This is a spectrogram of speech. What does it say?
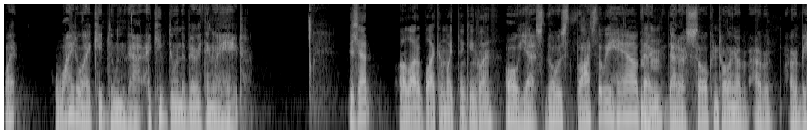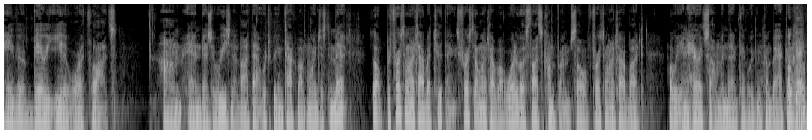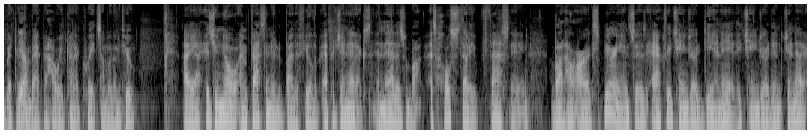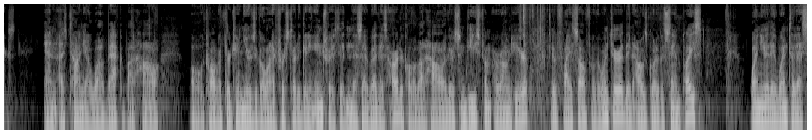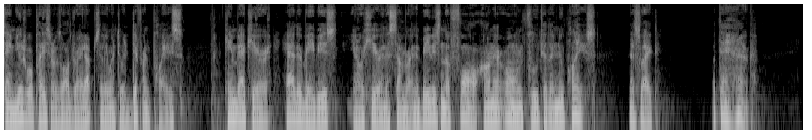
Why, why do I keep doing that? I keep doing the very thing I hate. Is that a lot of black and white thinking, Glenn? Oh yes, those thoughts that we have that Mhm. that are so controlling of our our behavior are very either or thoughts, um, and there's a reason about that which we can talk about more in just a minute. So, but first I want to talk about two things. First, I want to talk about where do those thoughts come from. So, first I want to talk about how we inherit some, and then I think we can come back Okay, a little bit and yeah. come back to how we kind of create some of them too. I, uh, as you know, I'm fascinated by the field of epigenetics, and that is about this whole study, fascinating, about how our experiences actually change our DNA. They change our gen- genetics. And I was telling you a while back about how, oh, 12 or 13 years ago, when I first started getting interested in this, I read this article about how there's some geese from around here. They would fly south for the winter. They'd always go to the same place. One year they went to that same usual place and it was all dried up, so they went to a different place. Came back here, had their babies, you know, here in the summer, and the babies in the fall on their own flew to the new place. And it's like, what the heck?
